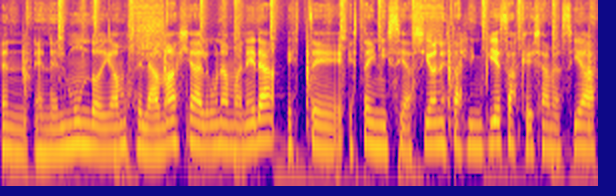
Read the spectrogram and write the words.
en, el mundo, digamos, de la magia de alguna manera. Este, esta iniciación, estas limpiezas que ella me hacía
